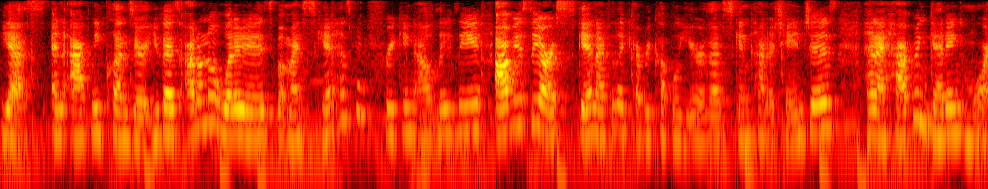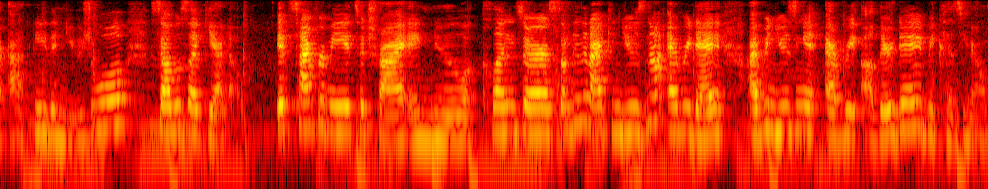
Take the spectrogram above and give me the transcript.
Yes, an acne cleanser. You guys, I don't know what it is, but my skin has been freaking out lately. Obviously, our skin, I feel like every couple years, our skin kind of changes, and I have been getting more acne than usual. So I was like, yeah, no, it's time for me to try a new cleanser, something that I can use not every day. I've been using it every other day because, you know,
